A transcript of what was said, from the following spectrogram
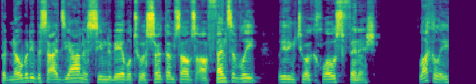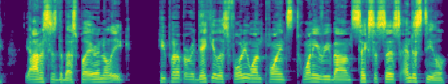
but nobody besides Giannis seemed to be able to assert themselves offensively, leading to a close finish. Luckily, Giannis is the best player in the league. He put up a ridiculous 41 points, 20 rebounds, 6 assists, and a steal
